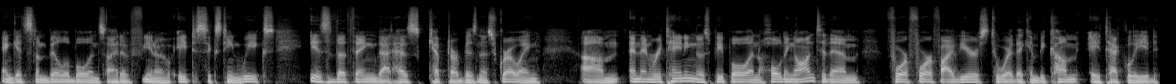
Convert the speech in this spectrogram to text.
and gets them billable inside of you know eight to sixteen weeks is the thing that has kept our business growing. Um, and then retaining those people and holding on to them for four or five years to where they can become a tech lead,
